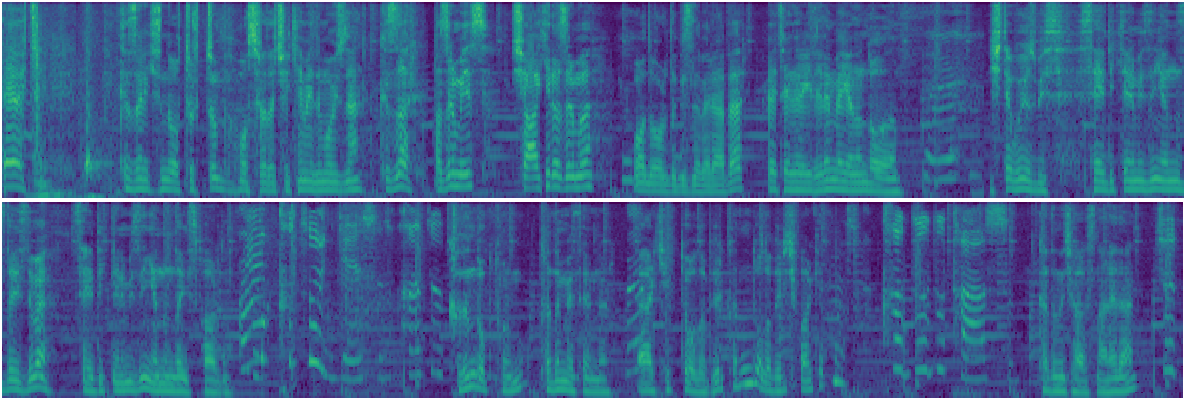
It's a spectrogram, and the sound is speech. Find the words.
Evet. Kızların ikisini de oturttum. O sırada çekemedim o yüzden. Kızlar hazır mıyız? Şakir hazır mı? O da orada bizle beraber. Veterinere gidelim ve yanında olalım. İşte buyuz biz. Sevdiklerimizin yanınızdayız değil mi? Sevdiklerimizin yanındayız pardon. Ama kadın gelsin. Kadın. Kadın doktor mu? Kadın veteriner. Erkek de olabilir, kadın da olabilir. Hiç fark etmez. Kadını tarsın. Kadını çağırsınlar. Neden? Çünkü.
